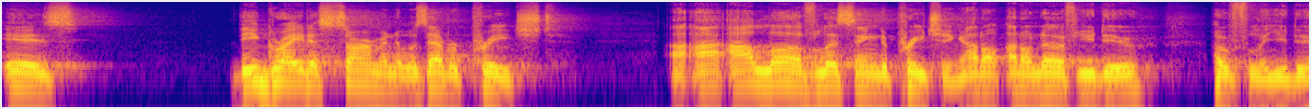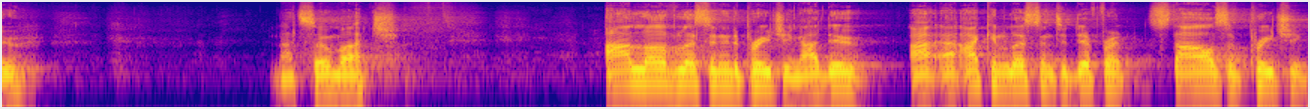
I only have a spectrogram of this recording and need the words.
is the greatest sermon that was ever preached. I, I, I, love listening to preaching. I don't, I don't know if you do. Hopefully, you do. Not so much. I love listening to preaching. I do. I, I can listen to different styles of preaching.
